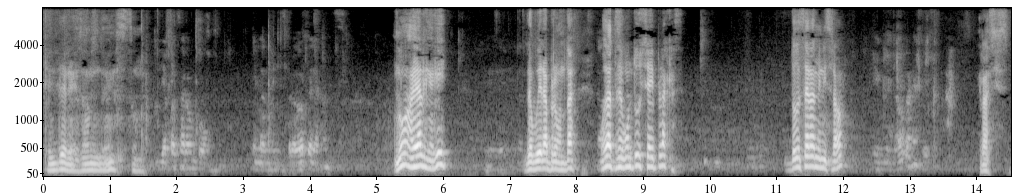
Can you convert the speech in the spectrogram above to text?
Qué interesante esto. Ya pasaron con el administrador de la casa. No, hay alguien aquí. Le voy a ir a preguntar. O sea, según tú, si hay placas. ¿Dónde está el administrador? En la otra gente. Gracias.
